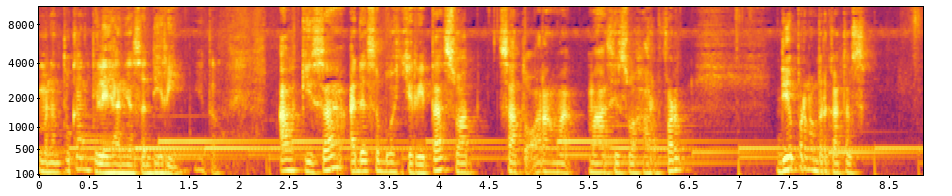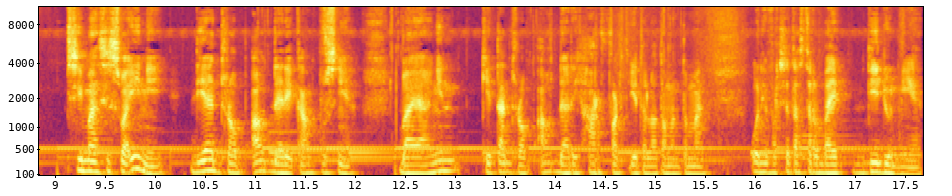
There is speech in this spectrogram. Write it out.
menentukan pilihannya sendiri gitu. Alkisah ada sebuah cerita suatu, satu orang ma mahasiswa Harvard, dia pernah berkata si mahasiswa ini dia drop out dari kampusnya. Bayangin kita drop out dari Harvard gitu loh teman-teman. Universitas terbaik di dunia.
